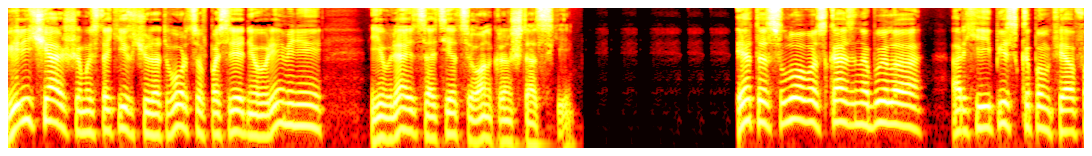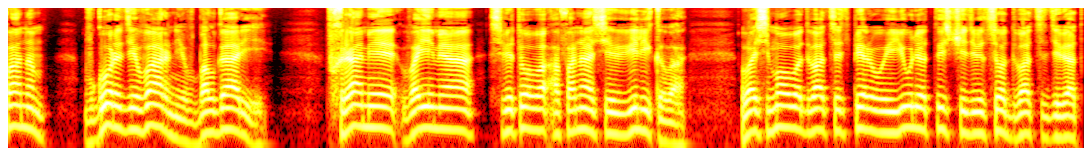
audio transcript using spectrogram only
величайшим из таких чудотворцев последнего времени является отец Иоанн Кронштадтский. Это слово сказано было архиепископом Феофаном в городе Варне в Болгарии, в храме во имя святого Афанасия Великого 8-21 июля 1929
